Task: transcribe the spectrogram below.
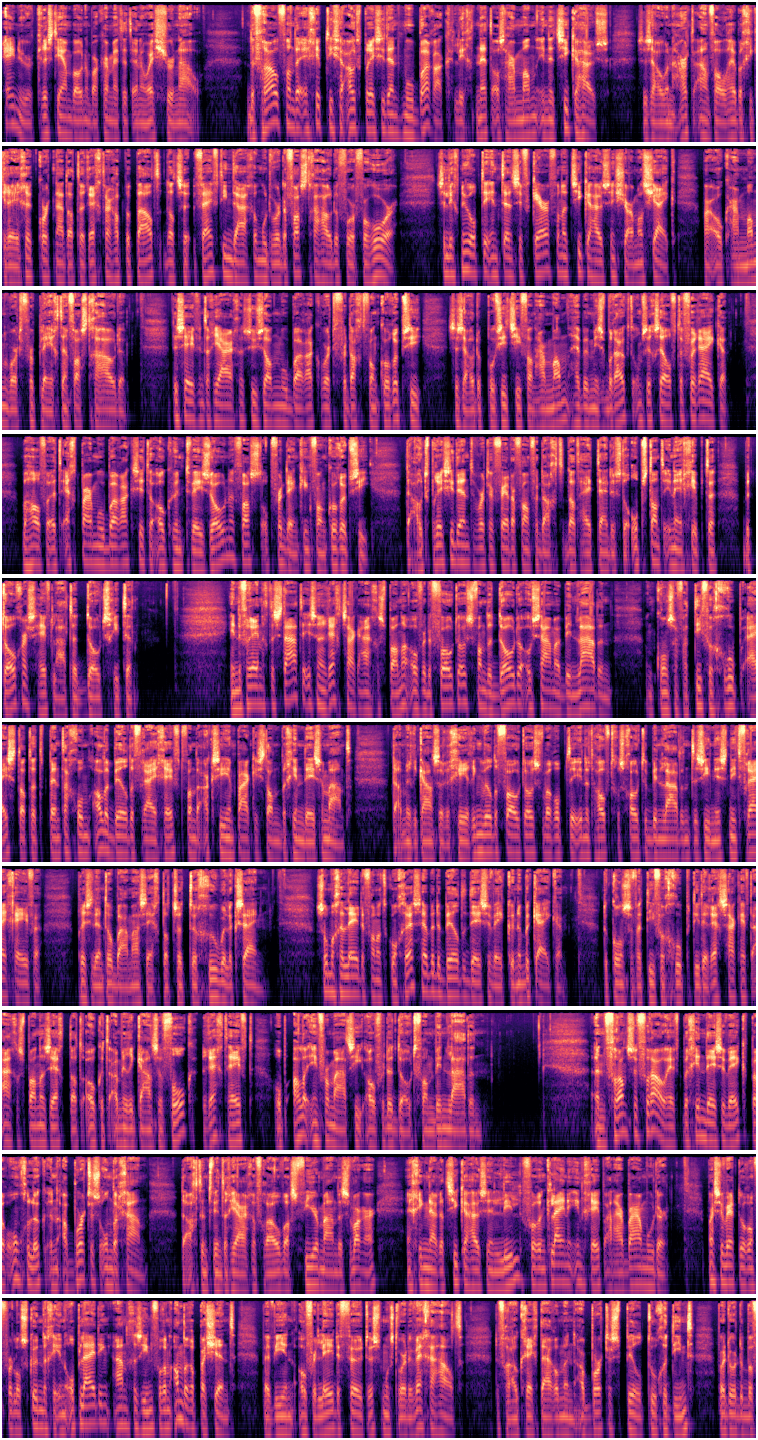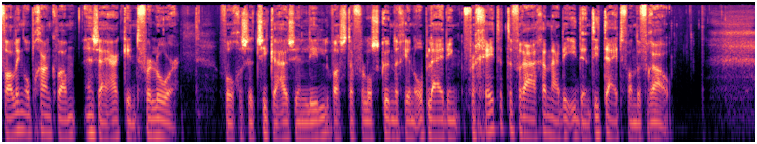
1 uur, Christian Bonenbakker met het NOS Journaal. De vrouw van de Egyptische oud-president Mubarak ligt net als haar man in het ziekenhuis. Ze zou een hartaanval hebben gekregen kort nadat de rechter had bepaald dat ze 15 dagen moet worden vastgehouden voor verhoor. Ze ligt nu op de intensive care van het ziekenhuis in Sharm el-Sheikh, waar ook haar man wordt verpleegd en vastgehouden. De 70-jarige Suzanne Mubarak wordt verdacht van corruptie. Ze zou de positie van haar man hebben misbruikt om zichzelf te verrijken. Behalve het echtpaar Mubarak zitten ook hun twee zonen vast op verdenking van corruptie. De oud-president wordt er verder van verdacht dat hij tijdens de opstand in Egypte betogers heeft laten doodschieten. In de Verenigde Staten is een rechtszaak aangespannen over de foto's van de dode Osama Bin Laden. Een conservatieve groep eist dat het Pentagon alle beelden vrijgeeft van de actie in Pakistan begin deze maand. De Amerikaanse regering wil de foto's waarop de in het hoofd geschoten Bin Laden te zien is niet vrijgeven. President Obama zegt dat ze te gruwelijk zijn. Sommige leden van het congres hebben de beelden deze week kunnen bekijken. De conservatieve groep die de rechtszaak heeft aangespannen zegt dat ook het Amerikaanse volk recht heeft op alle informatie over de dood van Bin Laden. Een Franse vrouw heeft begin deze week per ongeluk een abortus ondergaan. De 28-jarige vrouw was vier maanden zwanger en ging naar het ziekenhuis in Lille voor een kleine ingreep aan haar baarmoeder. Maar ze werd door een verloskundige in opleiding aangezien voor een andere patiënt, bij wie een overleden foetus moest worden weggehaald. De vrouw kreeg daarom een abortuspil toegediend, waardoor de bevalling op gang kwam en zij haar kind verloor. Volgens het ziekenhuis in Lille was de verloskundige in opleiding vergeten te vragen naar de identiteit van de vrouw.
